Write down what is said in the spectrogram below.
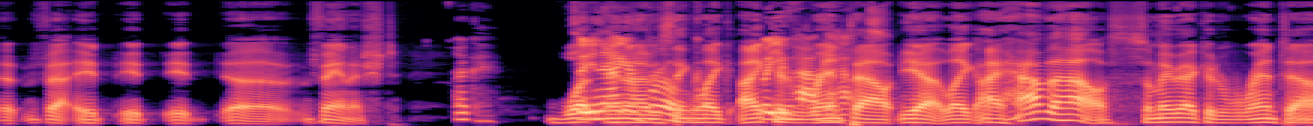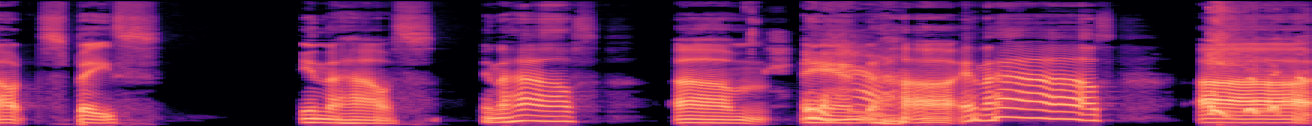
it it it uh, vanished. okay. What now and you're I was broke, thinking like I could rent out yeah, like I have the house, so maybe I could rent out space in the house. In the house. Um In and uh in the house. Uh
